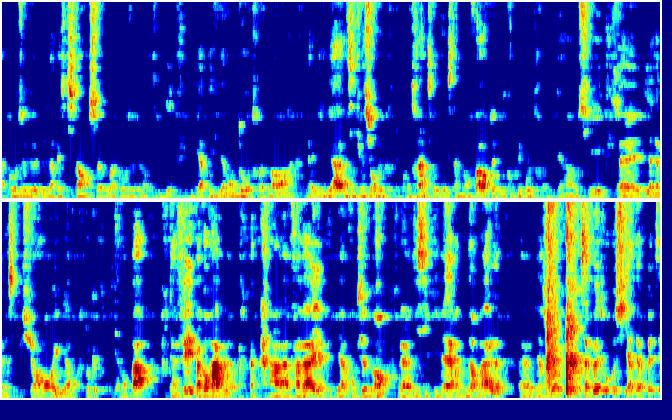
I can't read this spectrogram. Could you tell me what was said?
à cause de, de, la résistance ou à cause de l'antiquité il y a évidemment d'autres morts, euh, il y a une situation de, contrainte qui est extrêmement forte, y compris pour le travail terrain aussi, euh, il y a de la persécution, il y a donc évidemment pas tout à fait favorable à un travail et à un fonctionnement euh, disciplinaire normal euh, bien sûr. Ça peut être aussi interprété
